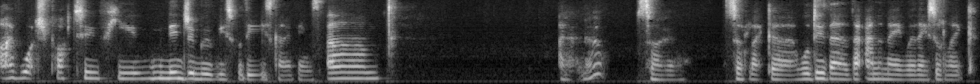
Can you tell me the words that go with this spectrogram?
I've watched far too few ninja movies for these kind of things. Um. I don't know. So, sort of like uh, we'll do the the anime where they sort of like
